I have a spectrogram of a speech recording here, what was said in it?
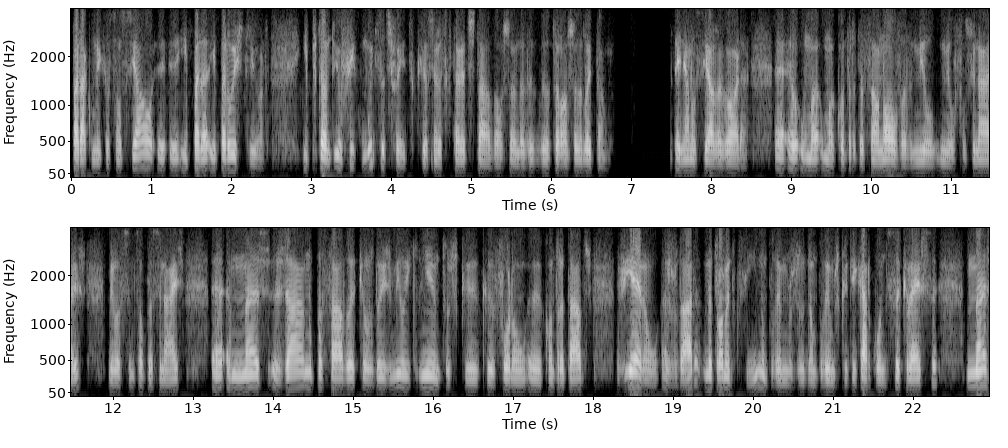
para a comunicação social uh, e para, e para o exterior. E, portanto, eu fico muito satisfeito que a senhora Secretária de Estado, a doutora Alexandra Leitão, tenha anunciado agora uh, uma, uma, contratação nova de mil, mil funcionários, mil assistentes operacionais, uh, mas já no passado aqueles 2.500 que, que foram contratados vieram ajudar, naturalmente que sim, não podemos, não podemos criticar quando se acresce, mas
